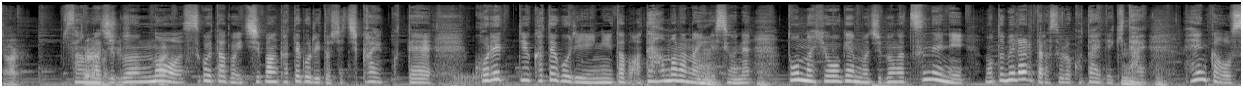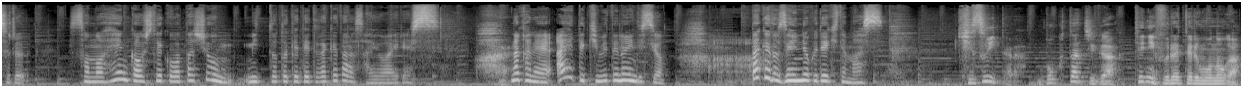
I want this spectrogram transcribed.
はいさんが自分のすごい多分一番カテゴリーとして近くてこれっていうカテゴリーに多分当てはまらないんですよね、どんな表現も自分が常に求められたらそれを答えていきたい、うんうん変化をする。その変化をしていく私を見届けていただけたら幸いです。はい。なんかねあえて決めてないんですよ。はあ。だけど全力で生きてます気づいたら僕たちが手に触れてるものが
